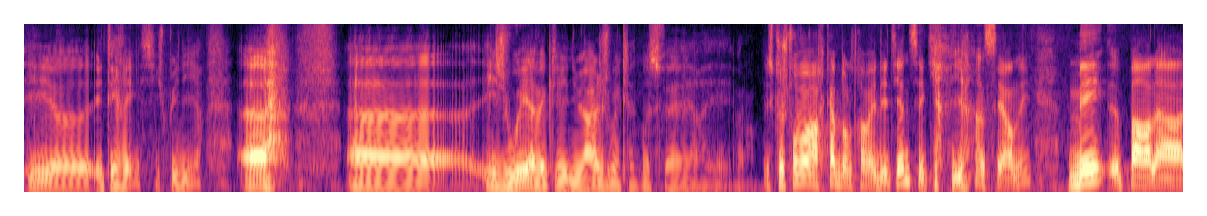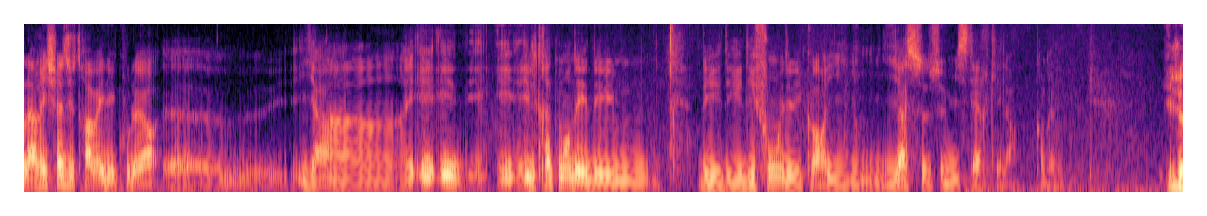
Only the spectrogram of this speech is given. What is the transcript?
et euh, éthéré, si je puis dire, euh, et jouer avec les nuages, jouer avec l'atmosphère. Et, ce que je trouve remarquable dans le travail d'Étienne, c'est qu'il y a un cerné, mais par la, richesse du travail des couleurs, il y a un, et, le traitement des fonds et des décors, il, y a ce, mystère qui est là quand même. Et je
